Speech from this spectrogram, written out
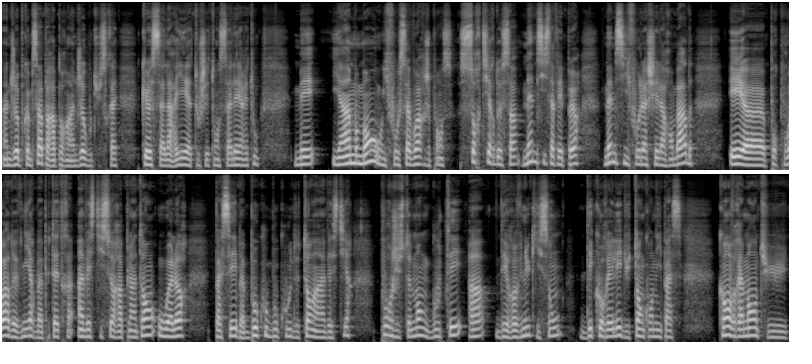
un job comme ça par rapport à un job où tu serais que salarié à toucher ton salaire et tout. Mais il y a un moment où il faut savoir, je pense, sortir de ça, même si ça fait peur, même s'il faut lâcher la rambarde, et euh, pour pouvoir devenir bah, peut-être investisseur à plein temps, ou alors passer bah, beaucoup beaucoup de temps à investir pour justement goûter à des revenus qui sont décorrélés du temps qu'on y passe. Quand vraiment tu,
